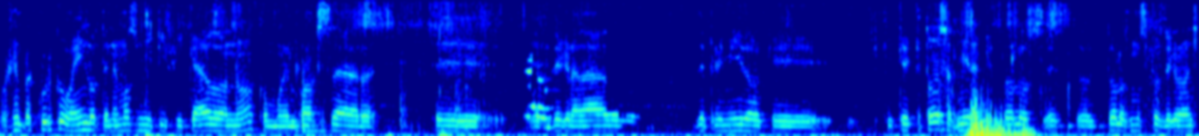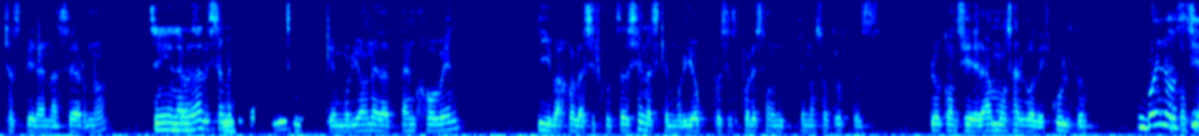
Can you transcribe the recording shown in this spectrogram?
por ejemplo, a Kurt lo tenemos mitificado, ¿no? Como el rockstar eh, degradado, deprimido, que, que, que- que todos admiran, que todos los, esto, todos los músicos de grunge aspiran a ser, ¿no? Sí, la verdad, precisamente mismo, que murió a una edad tan joven y bajo las circunstancias en las que murió, pues es por eso que nosotros pues lo consideramos algo de culto. Bueno, sí,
